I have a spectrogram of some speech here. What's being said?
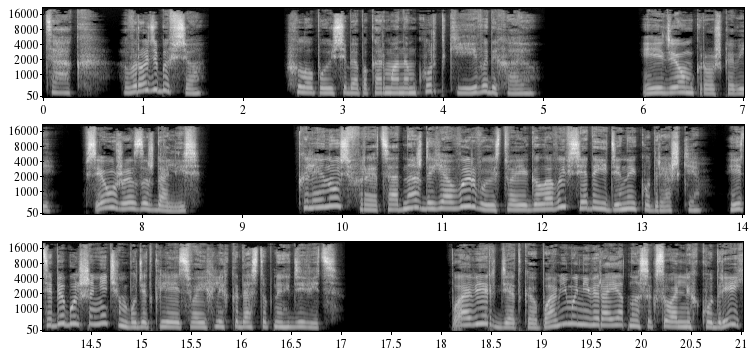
Так, вроде бы все. Хлопаю себя по карманам куртки и выдыхаю. Идем, крошка Ви, все уже заждались. Клянусь, Фредс, однажды я вырву из твоей головы все до единой кудряшки, и тебе больше нечем будет клеить своих легкодоступных девиц. Поверь, детка, помимо невероятно сексуальных кудрей,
